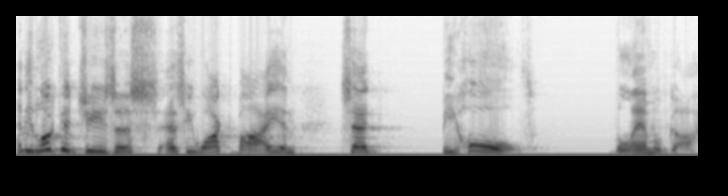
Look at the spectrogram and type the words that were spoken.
And he looked at Jesus as he walked by and said, Behold, the Lamb of God.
